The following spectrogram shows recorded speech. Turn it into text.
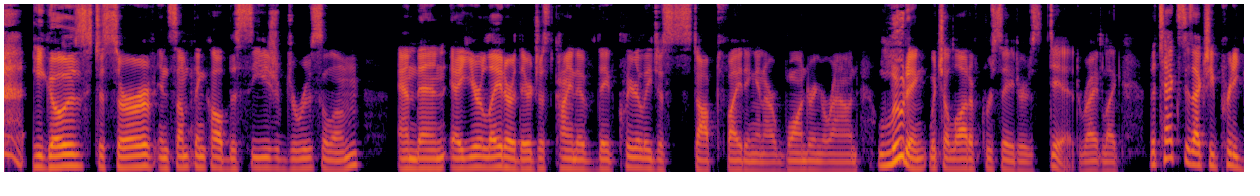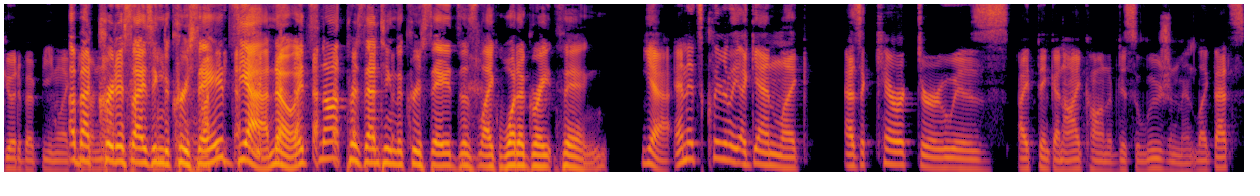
he goes to serve in something called the Siege of Jerusalem, and then a year later, they're just kind of they've clearly just stopped fighting and are wandering around looting, which a lot of Crusaders did. Right, like the text is actually pretty good about being like About criticizing the people, right? Crusades. Yeah, no, it's not presenting the Crusades as like what a great thing. Yeah, and it's clearly again like as a character who is I think an icon of disillusionment. Like that's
